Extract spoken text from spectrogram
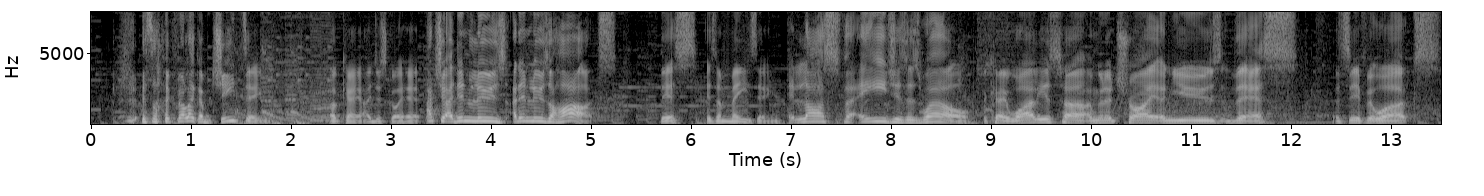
it's, I feel like I'm cheating. Okay, I just got hit. Actually, I didn't lose... I didn't lose a heart. This is amazing. It lasts for ages as well. Okay, while he is hurt, I'm going to try and use this. Let's see if it works.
